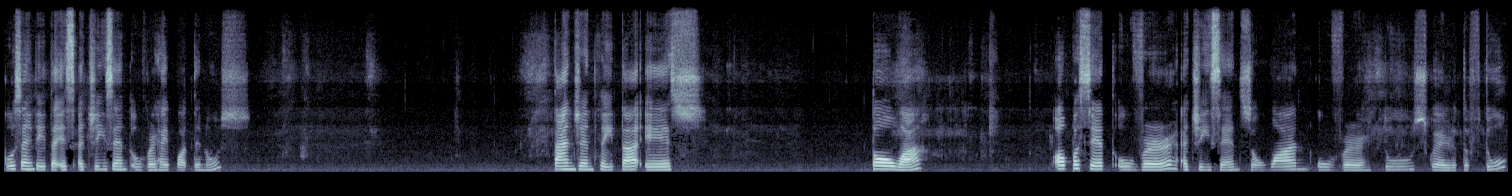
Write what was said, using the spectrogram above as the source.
Cosine theta is adjacent over hypotenuse. Tangent theta is TOA opposite over adjacent. So 1 over 2 square root of 2.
